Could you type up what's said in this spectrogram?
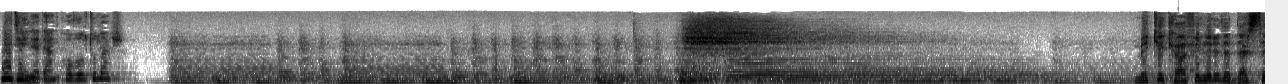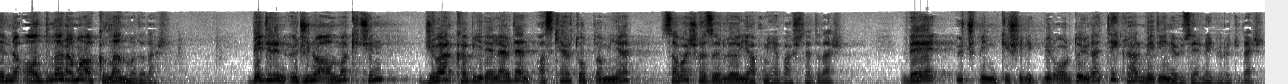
Medine'den kovuldular. Mekke kafirleri de derslerini aldılar ama akıllanmadılar. Bedir'in öcünü almak için civar kabilelerden asker toplamaya, savaş hazırlığı yapmaya başladılar. Ve 3000 kişilik bir orduyla tekrar Medine üzerine yürüdüler.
